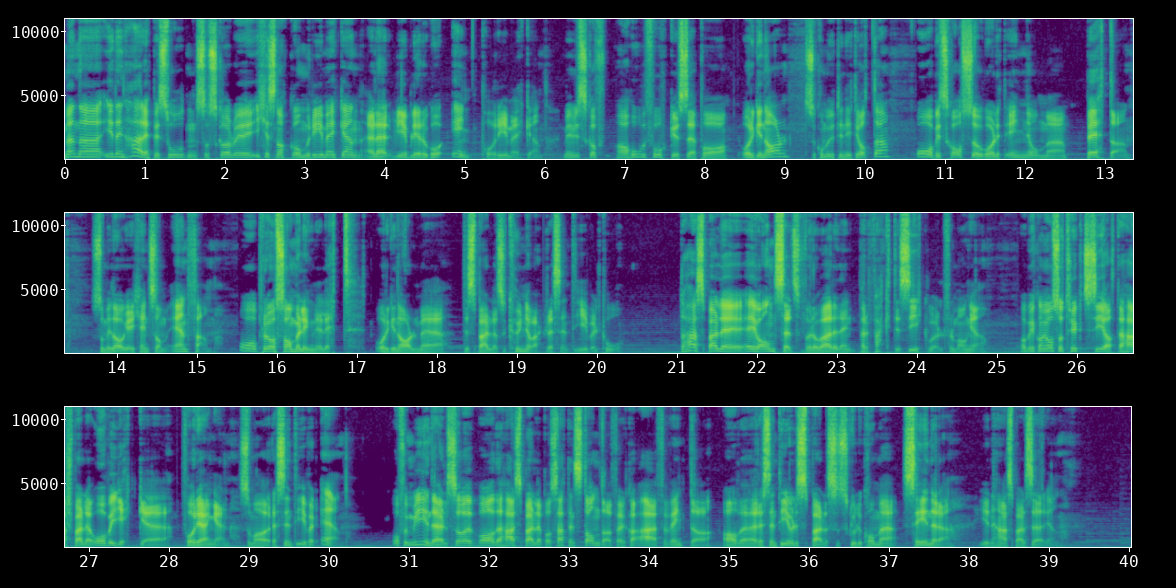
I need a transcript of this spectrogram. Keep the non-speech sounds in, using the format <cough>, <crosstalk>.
Men eh, i denne episoden så skal vi ikke snakke om remaken, eller vi blir å gå inn på remaken. Men vi skal ha hovedfokuset på originalen, som kom ut i 98, og vi skal også gå litt innom eh, betaen, som i dag er kjent som 1.5, og prøve å sammenligne litt originalen med det spillet som kunne vært Resident Evil 2. Dette spillet er jo ansett for å være den perfekte sequel for mange. Og vi kan jo også trygt si at dette spillet overgikk eh, forgjengeren, som var Resident Evil 1. Og for min del så var dette spillet på å sette en standard for hva jeg forventa av eh, Resident Evil-spill som skulle komme senere i denne spillserien.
